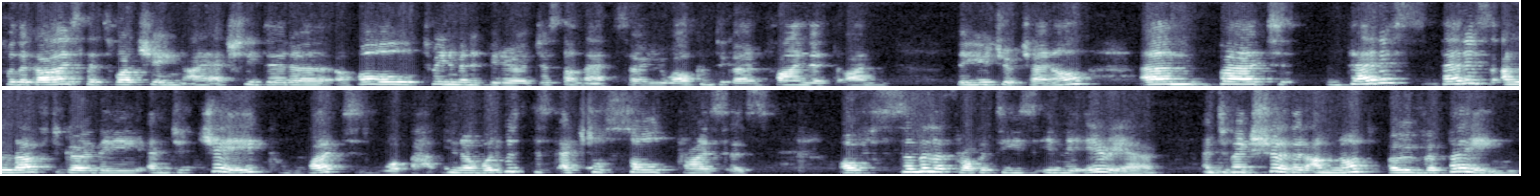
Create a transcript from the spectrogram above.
for the guys that's watching, I actually did a, a, whole 20 minute video just on that. So you're welcome to go and find it on the YouTube channel. Um, but that is that is I love to go there and to check what, what you know what was the actual sold prices of similar properties in the area and to make sure that I'm not overpaying.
